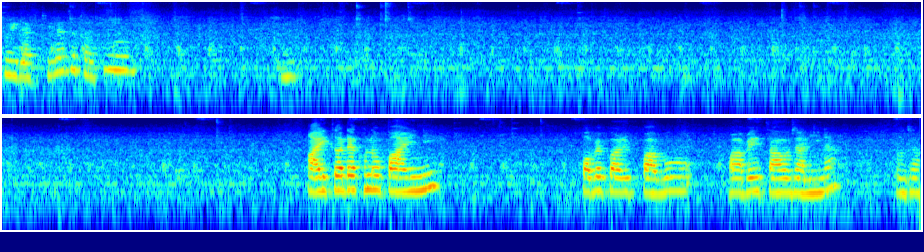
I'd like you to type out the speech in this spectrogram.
তুই দেখ ঠিক আছে তো? আই কার্ড এখনও পাইনি। কবে পাবো পাবে তাও জানি না। তো যা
